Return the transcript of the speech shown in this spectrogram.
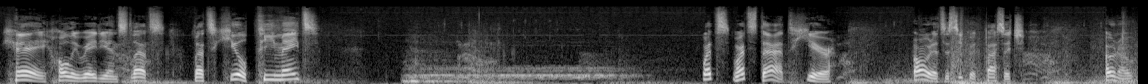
Okay, Holy Radiance, let's let's heal teammates. What's what's that here? Oh, that's a secret passage. Oh no.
